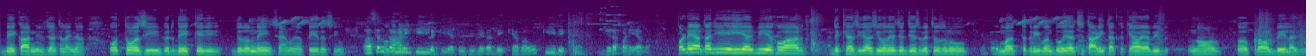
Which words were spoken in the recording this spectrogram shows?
ਬੇਕਾਰ ਨਿਊਜ਼ਾਂ ਚਲਾਈਆਂ। ਉੱਥੋਂ ਅਸੀਂ ਫਿਰ ਦੇਖ ਕੇ ਜੀ ਜਦੋਂ ਨਹੀਂ ਸਹਿਣ ਹੋਇਆ ਫਿਰ ਅਸੀਂ ਅਸਲ ਕਹਾਣੀ ਕੀ ਲੱਗੀ ਆ ਤੁਸੀਂ ਜਿਹੜਾ ਦੇਖਿਆ ਵਾ ਉਹ ਕੀ ਦੇਖਿਆ ਜਿਹੜਾ ਪੜਿਆ ਵਾ? ਪੜਿਆ ਤਾਂ ਜੀ ਇਹੀ ਆ ਵੀ ਅਖਬਾਰ ਦੇਖਿਆ ਸੀਗਾ ਅਸੀਂ ਉਹਦੇ ਚ ਜਿਸ ਵਿੱਚ ਉਸ ਨੂੰ ਤਕਰੀਬਨ 2044 ਤੱਕ ਕਿਹਾ ਹੋਇਆ ਵੀ ਨੌ ਪ੍ਰੋਲ ਬੇਲ ਆ ਜੀ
